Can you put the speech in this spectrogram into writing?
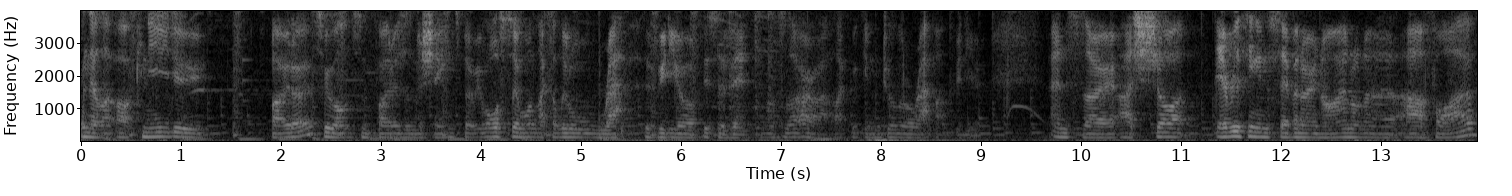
and they're like, "Oh, can you do photos? We want some photos of machines, but we also want like a little wrap video of this event." And I was like, "All right, like we can do a little wrap up video." And so I shot everything in 709 on a R5.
